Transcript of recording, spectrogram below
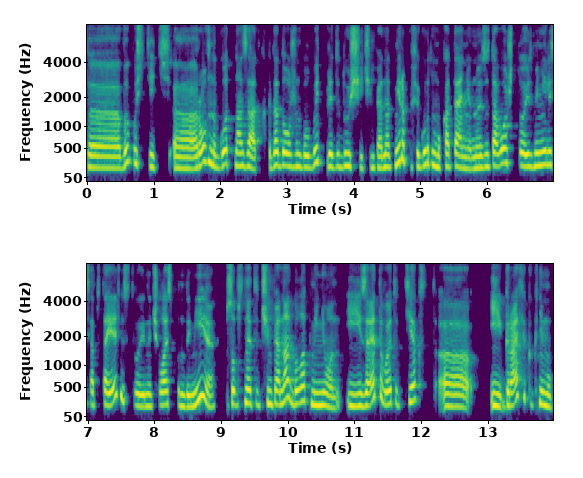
э, выпустить э, ровно год назад, когда должен был быть предыдущий чемпионат мира по фигурному катанию. Но из-за того, что что изменились обстоятельства и началась пандемия, собственно, этот чемпионат был отменен. И из-за этого этот текст э, и графика к нему.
